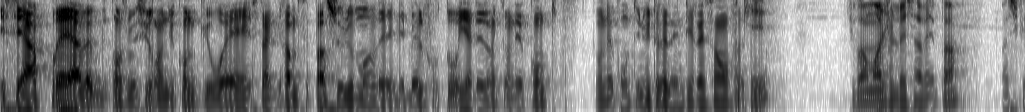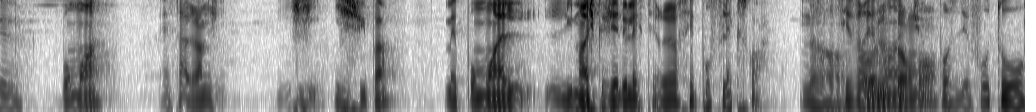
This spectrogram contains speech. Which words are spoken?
Et c'est après, avec le temps, je me suis rendu compte que ouais, Instagram, c'est pas seulement les, les belles photos. Il y a des gens qui ont des comptes, qui ont des contenus très intéressants en fait. Tu vois, moi, je ne le savais pas parce que pour moi, Instagram, j'y- suis pas. Mais pour moi, l'image que j'ai de l'extérieur, c'est pour flex, quoi. C'est vraiment, tu postes des photos.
